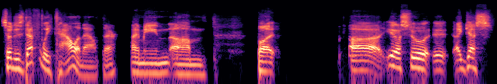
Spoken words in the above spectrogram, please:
So there's definitely talent out there. I mean, um, but uh, you know, Stu, I guess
